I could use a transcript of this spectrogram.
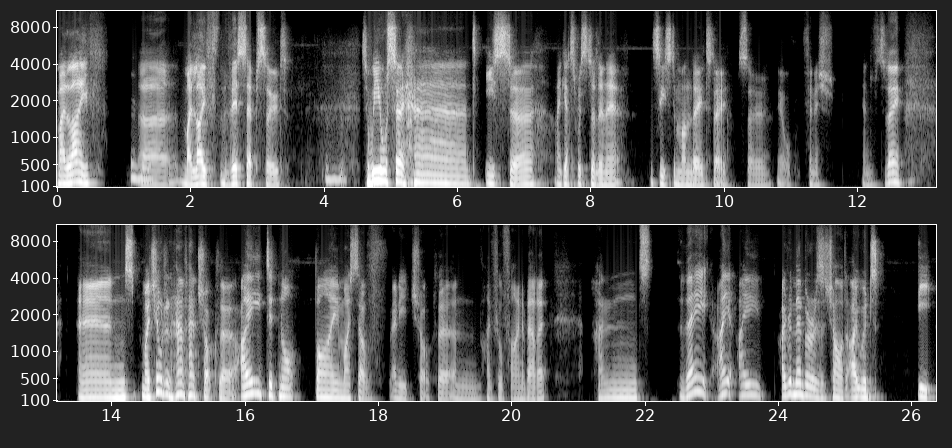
My life, Mhm. uh my life this episode. Mhm. So we also had Easter. I guess we're still in it. It's Easter Monday today, so it'll finish end of today. And my children have had chocolate. I did not buy myself any chocolate and I feel fine about it. And they, I, I, I remember as a child, I would eat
